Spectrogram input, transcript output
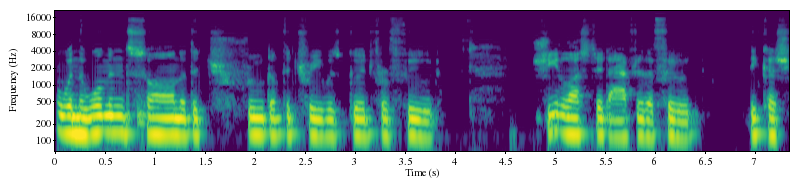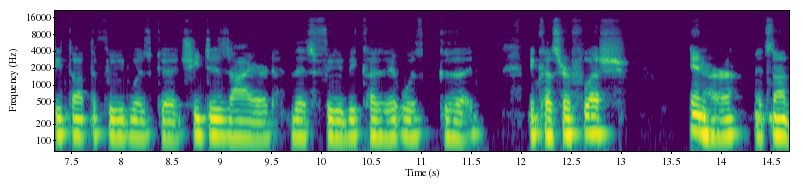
when the woman saw that the fruit of the tree was good for food, she lusted after the food because she thought the food was good. She desired this food because it was good, because her flesh in her, it's not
